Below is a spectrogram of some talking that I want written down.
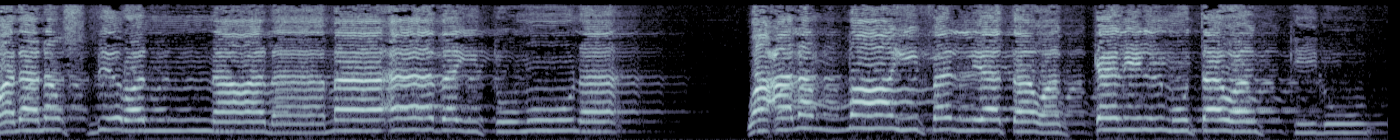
ولنصبرن على ما آذيتمونا. وعلى الله فليتوكل المتوكلون.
